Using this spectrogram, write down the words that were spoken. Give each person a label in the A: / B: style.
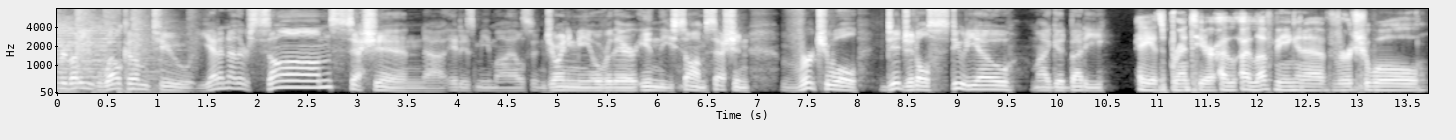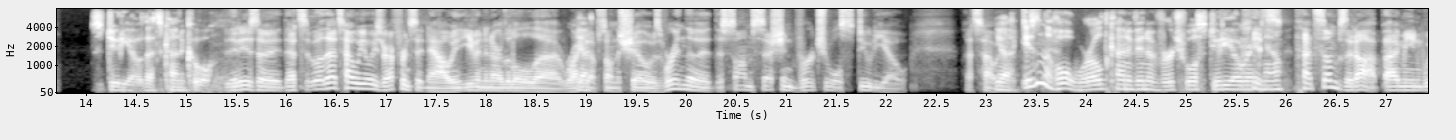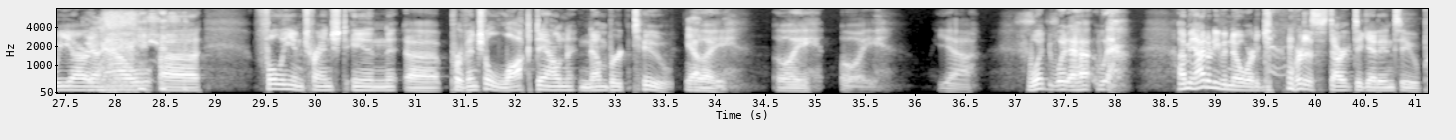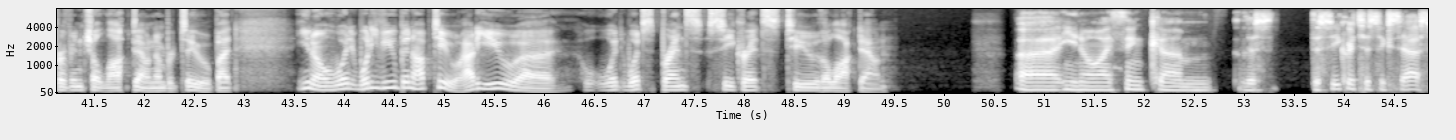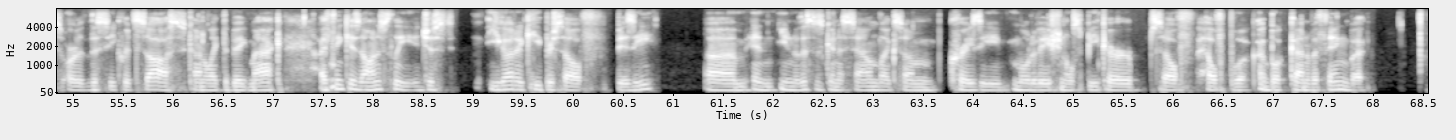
A: everybody. Welcome to yet another Psalm session. Uh, it is me, Miles, and joining me over there in the Psalm session virtual digital studio, my good buddy.
B: Hey, it's Brent here. I, I love being in a virtual studio. That's kind of cool.
A: It is a that's well that's how we always reference it now, even in our little uh, write ups on the shows. We're in the the Psalm session virtual studio. That's how.
B: Yeah,
A: like
B: isn't the whole world kind of in a virtual studio right now?
A: That sums it up. I mean, we are yeah. now. Uh, fully entrenched in uh, provincial lockdown number two.
B: Yeah.
A: Oi, oi, oi. Yeah. What? What? I mean, I don't even know where to get, where to start to get into provincial lockdown number two. But you know, what what have you been up to? How do you? Uh, what What's Brent's secrets to the lockdown?
B: Uh, you know, I think um, this the secret to success or the secret sauce, kind of like the Big Mac, I think is honestly just you got to keep yourself busy. Um, and you know, this is going to sound like some crazy motivational speaker, self help book, a book kind of a thing, but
